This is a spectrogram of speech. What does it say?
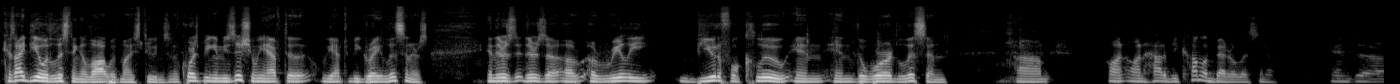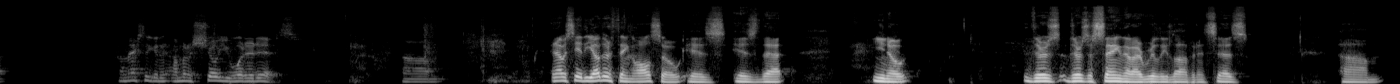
because I deal with listening a lot with my students, and of course, being a musician, we have to we have to be great listeners. And there's there's a, a, really beautiful clue in in the word listen um, on on how to become a better listener. And uh, I'm actually gonna I'm gonna show you what it is. Um, and I would say the other thing also is is that you know there's there's a saying that I really love, and it says, um,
